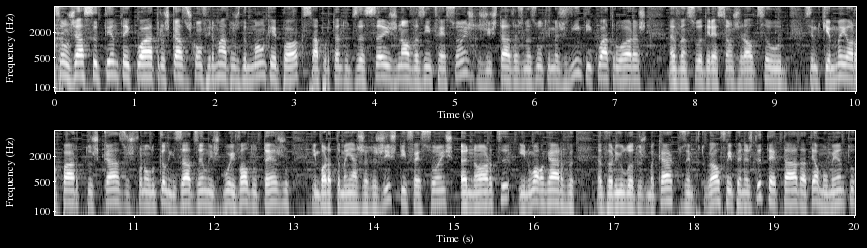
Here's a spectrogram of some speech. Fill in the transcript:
São já 74 os casos confirmados de monkeypox. Há, portanto, 16 novas infecções registadas nas últimas 24 horas, avançou a Direção-Geral de Saúde, sendo que a maior parte dos casos foram localizados em Lisboa e Val do Tejo, embora também haja registro de infecções a norte e no Algarve. A varíola dos macacos em Portugal foi apenas detectada até ao momento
